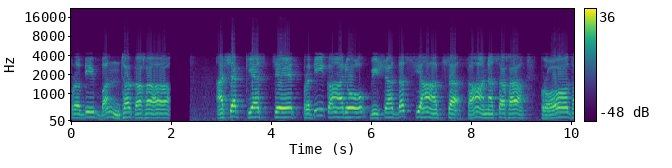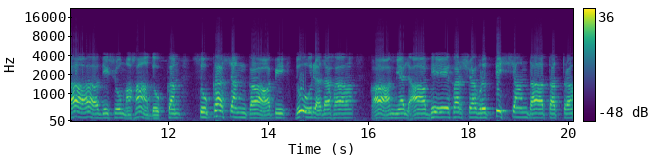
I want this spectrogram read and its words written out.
प्रतिबन्धकः। अशक्यश्चेत्प्रतीकारो विशदस्यात् स तानसः। क्रोधादिषु महादुःखं सुखशङ्कापि दूरदः काम्यलाभे हर्षवृत्तिशान्ता तत्र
